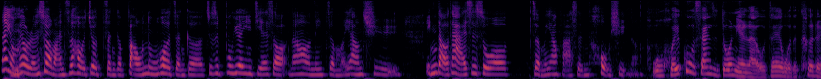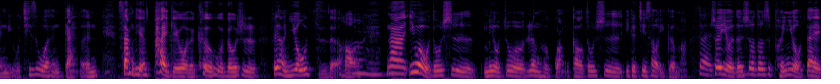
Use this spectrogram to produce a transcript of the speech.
那有没有人算完之后就整个暴怒或整个就是不愿意接受？然后你怎么样去引导他？还是说？怎么样发生后续呢？我回顾三十多年来，我在我的客人里，我其实我很感恩，上天派给我的客户都是非常优质的哈。嗯、那因为我都是没有做任何广告，都是一个介绍一个嘛。对。所以有的时候都是朋友带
